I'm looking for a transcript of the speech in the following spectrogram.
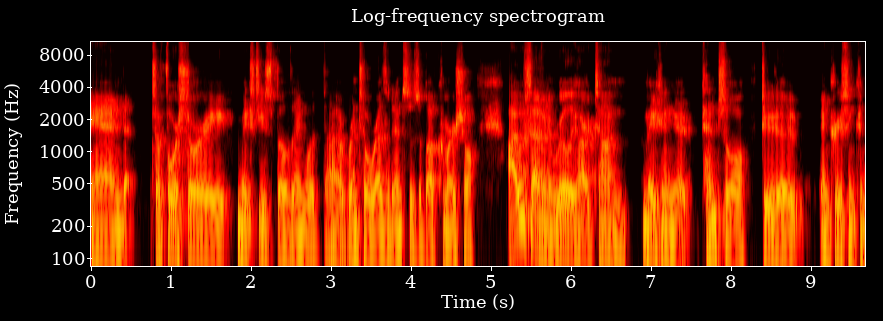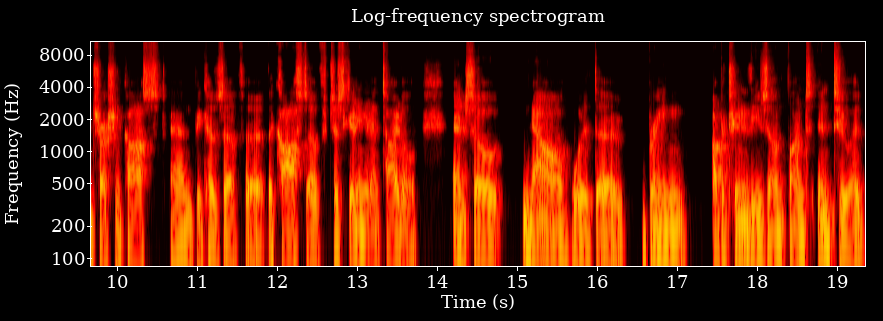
and it's a four-story mixed-use building with uh, rental residences above commercial. I was having a really hard time making it pencil due to increasing construction costs and because of the, the cost of just getting it entitled. And so now with the bringing opportunity zone funds into it,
